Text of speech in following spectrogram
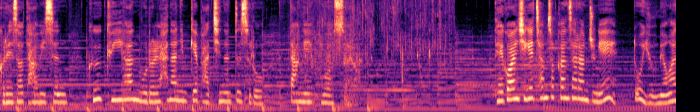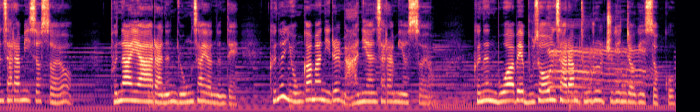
그래서 다윗은 그 귀한 물을 하나님께 바치는 뜻으로 땅에 부었어요. 대관식에 참석한 사람 중에 또 유명한 사람이 있었어요. 브나야라는 용사였는데 그는 용감한 일을 많이 한 사람이었어요. 그는 모압의 무서운 사람 둘을 죽인 적이 있었고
